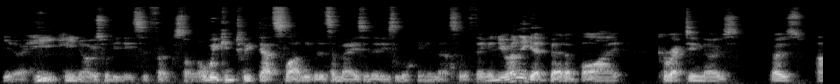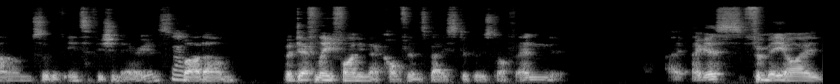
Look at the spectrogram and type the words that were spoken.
you know, he, he knows what he needs to focus on, or we can tweak that slightly, but it's amazing that he's looking and that sort of thing. And you only get better by correcting those, those, um, sort of insufficient areas. Mm. But, um, but definitely finding that confidence base to boost off. And I, I guess for me, I,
